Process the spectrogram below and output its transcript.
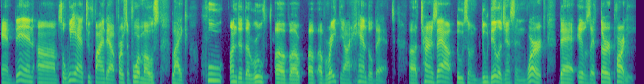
And then, um, so we had to find out first and foremost, like who under the roof of, uh, of, of Raytheon handled that. Uh, turns out through some due diligence and work that it was a third party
